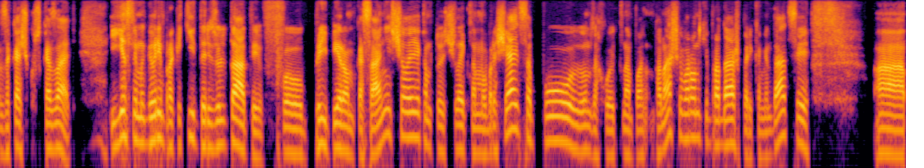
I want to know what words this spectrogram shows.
заказчику сказать. И если мы говорим про какие-то результаты в, при первом касании с человеком, то есть человек к нам обращается, по, он заходит к нам по, по нашей воронке продаж, по рекомендации, э,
